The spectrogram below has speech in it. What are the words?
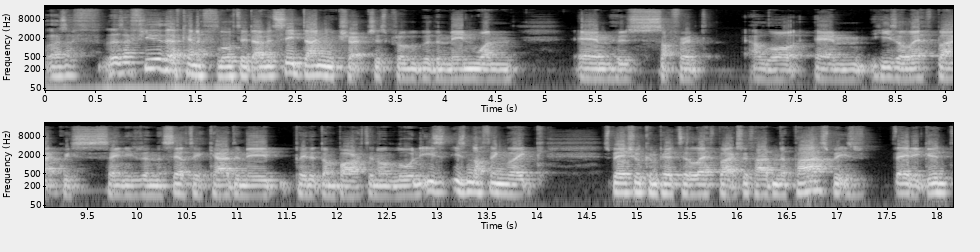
there's a there's a few that have kind of floated. I would say Daniel Church is probably the main one um, who's suffered a lot. Um, he's a left back. We signed. He was in the Celtic Academy. Played at Dumbarton on loan. He's he's nothing like special compared to the left backs we've had in the past, but he's very good.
